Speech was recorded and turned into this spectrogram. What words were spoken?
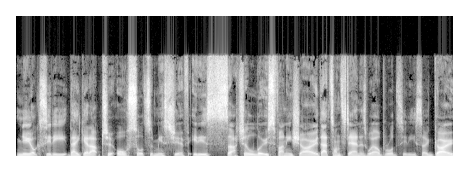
New York City, they get up to all sorts of mischief. It is such a loose, funny show. That's on Stan as well, Broad City. So go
